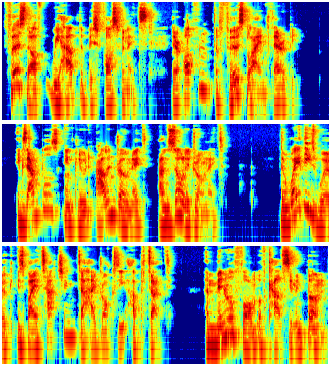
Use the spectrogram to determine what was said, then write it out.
First off, we have the bisphosphonates. They're often the first line therapy. Examples include alendronate and zoledronate. The way these work is by attaching to hydroxyapatite, a mineral form of calcium in bone.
